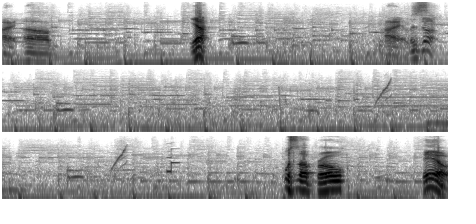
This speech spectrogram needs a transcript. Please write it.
All right. Um. Yeah. All right. Let's. Sup? What's up, bro? Damn.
